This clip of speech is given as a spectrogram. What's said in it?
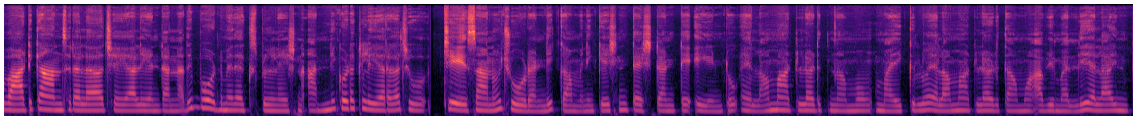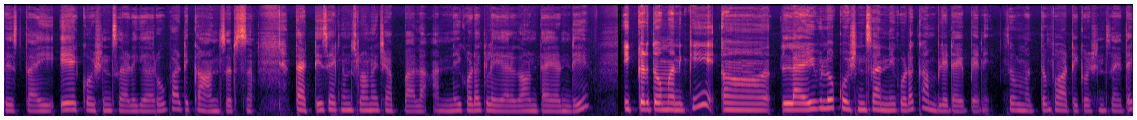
వాటికి ఆన్సర్ ఎలా చేయాలి ఏంటన్నది బోర్డు మీద ఎక్స్ప్లెనేషన్ అన్నీ కూడా క్లియర్గా చూ చేశాను చూడండి. కమ్యూనికేషన్ టెస్ట్ అంటే ఏంటో ఎలా మాట్లాడుతున్నామో మైక్లో ఎలా మాట్లాడుతామో అవి మళ్ళీ ఎలా వినిపిస్తాయి ఏ క్వశ్చన్స్ అడిగారు వాటికి ఆన్సర్స్. థర్టీ సెకండ్స్లోనే చెప్పాలా? అన్నీ కూడా క్లియర్గా ఉంటాయండి. ఇక్కడతో మనకి లైవ్లో క్వశ్చన్స్ అన్నీ కూడా కంప్లీట్ అయిపోయినాయి. సో మొత్తం ఫార్టీ క్వశ్చన్స్ అయితే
